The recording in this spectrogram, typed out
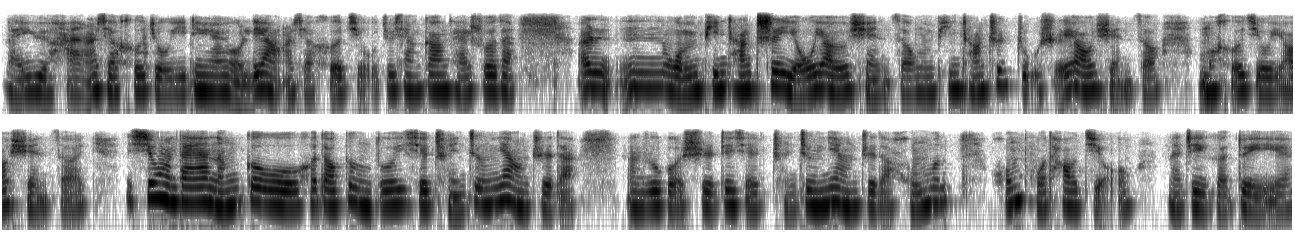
来御寒。而且喝酒一定要有量，而且喝酒就像刚才说的，嗯嗯，我们平常吃油要有选择，我们平常吃主食要有选择，我们喝酒也要选择。希望大家能够喝到更多一些纯正酿制的。嗯，如果是这些纯正酿制的红红葡萄酒，那这个对于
